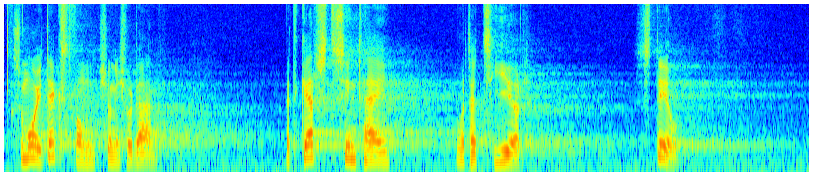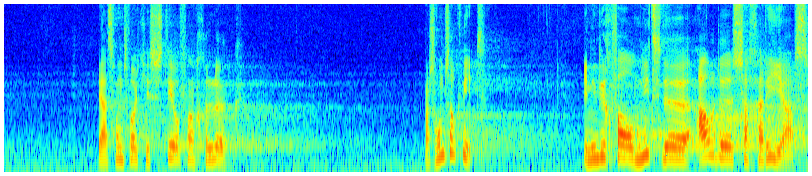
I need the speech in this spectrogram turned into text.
Dat is een mooie tekst van Johnny Jordaan. Met kerst zingt hij, wordt het hier stil. Ja, soms word je stil van geluk. Maar soms ook niet. In ieder geval niet de oude Zacharias,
